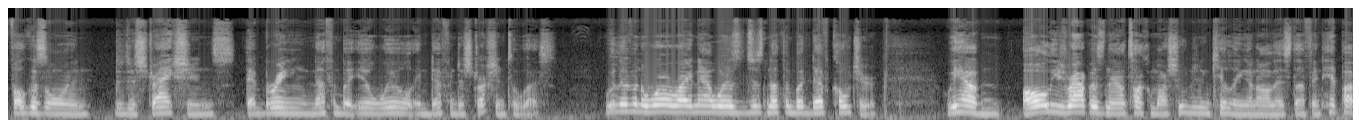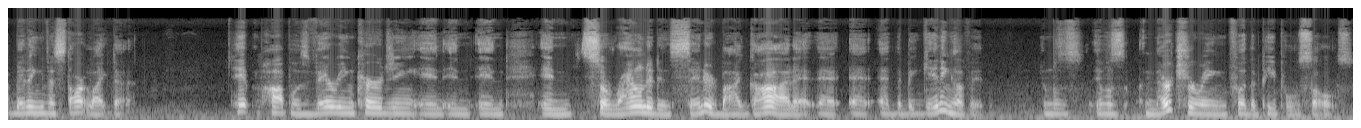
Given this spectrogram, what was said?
focus on the distractions that bring nothing but ill will and death and destruction to us. We live in a world right now where it's just nothing but death culture. We have all these rappers now talking about shooting and killing and all that stuff, and hip hop didn't even start like that. Hip hop was very encouraging and, and, and, and surrounded and centered by God at, at, at the beginning of it. It was it was nurturing for the people's souls.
